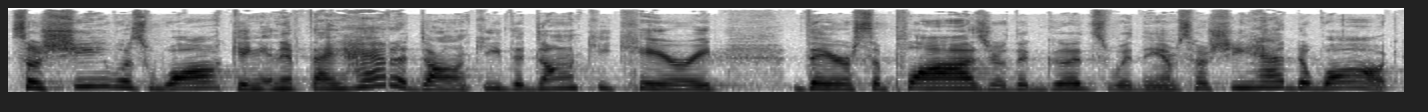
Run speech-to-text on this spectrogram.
So she was walking, and if they had a donkey, the donkey carried their supplies or the goods with them. So she had to walk.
